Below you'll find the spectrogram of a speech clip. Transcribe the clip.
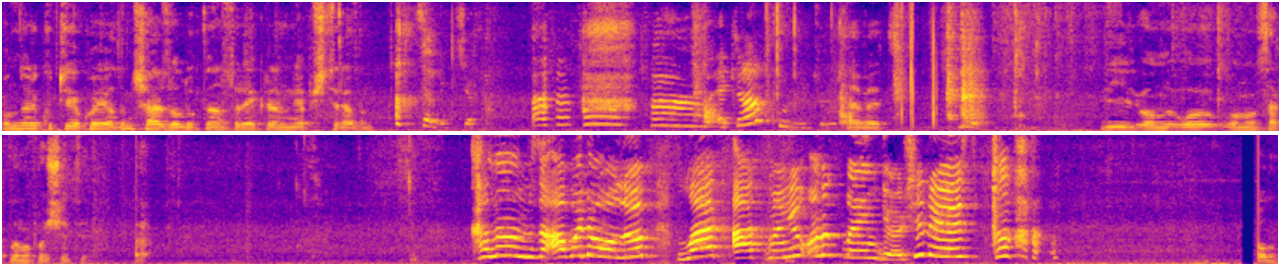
Onları kutuya koyalım. Şarj olduktan sonra ekranını yapıştıralım. Tabii ki. Ekran koruyucu? Evet. Değil, onu, o, onun saklama poşeti. Kanalımıza abone olup like atmayı unutmayın. Görüşürüz. Oğlum.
